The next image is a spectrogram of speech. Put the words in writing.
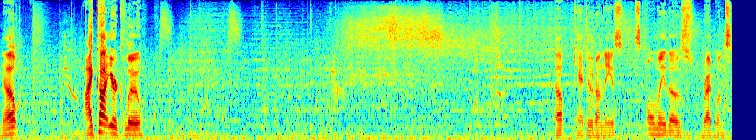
Nope. I caught your clue. Oh, can't do it on these. It's only those red ones.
